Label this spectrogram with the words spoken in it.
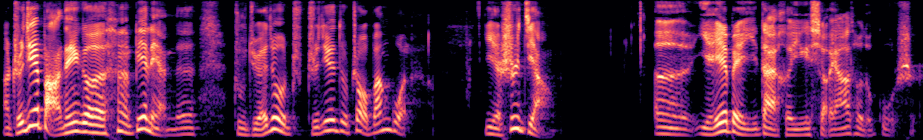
啊，直接把那个 变脸的主角就直接就照搬过来了，也是讲，呃，爷爷辈一代和一个小丫头的故事。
